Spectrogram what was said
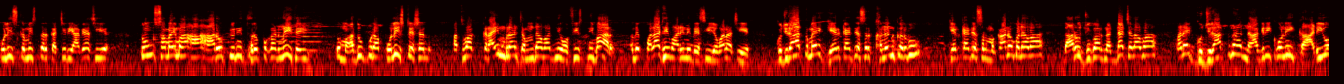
પોલીસ કમિશનર કચેરી આવ્યા છીએ. ટૂંક સમયમાં આ આરોપીઓની ધરપકડ નહીં થઈ તો માધુપુરા પોલીસ સ્ટેશન અથવા ક્રાઇમ બ્રાન્ચ અમદાવાદની ઓફિસની બહાર અમે પલાઠી વાળીને બેસી જવાના છીએ. ગુજરાતમાં ગેરકાયદેસર ખનન કરવું ગેરકાયદેસર મકાનો બનાવવા, દારૂ જુગાર નડ્ડા ચલાવવા અને ગુજરાતના નાગરિકોની ગાડીઓ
